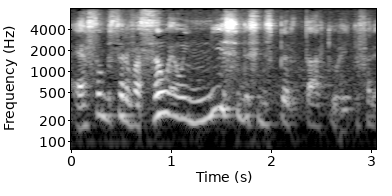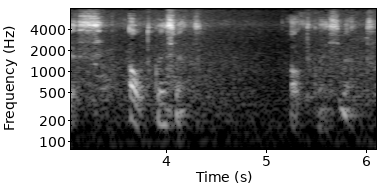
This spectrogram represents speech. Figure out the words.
Essa observação é o início desse despertar que o reiki oferece. Autoconhecimento. Autoconhecimento.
